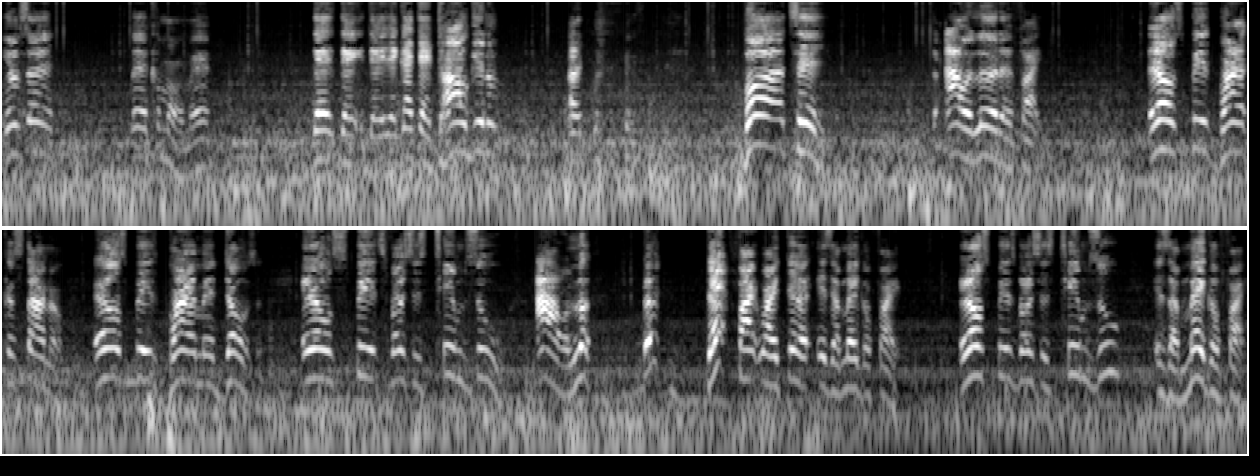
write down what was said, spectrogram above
You know what I'm saying? Man, come on, man. They they they, they got that dog in them. Like, boy, I tell you, I would love that fight. Errol Spence, Brian Castano. Errol Spence, Brian Mendoza. Errol Spence versus Tim Tszyu. I would that, that fight right there is a mega fight. Errol Spence versus Tim Tszyu is a mega fight.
